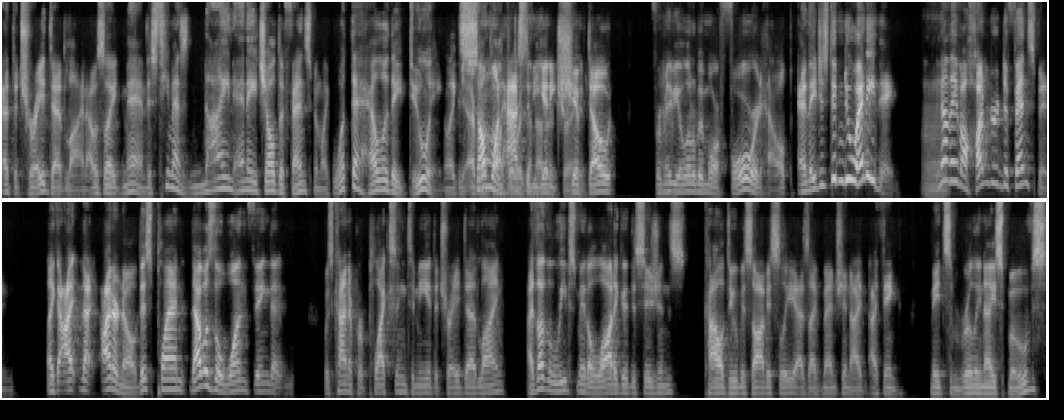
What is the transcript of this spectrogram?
at the trade deadline, I was like, man, this team has nine NHL defensemen. Like, what the hell are they doing? Like, yeah, someone has to be getting trade. shipped out for yeah. maybe a little bit more forward help, and they just didn't do anything. Mm. Now they have a hundred defensemen. Like I, that, I don't know. This plan that was the one thing that was kind of perplexing to me at the trade deadline. I thought the Leafs made a lot of good decisions. Kyle Dubas, obviously, as I've mentioned, I, I think made some really nice moves.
